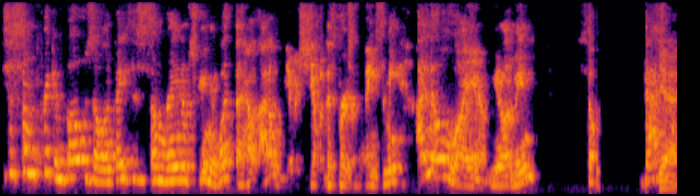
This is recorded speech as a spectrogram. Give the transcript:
This is some freaking bozo on face. This is some random screaming. What the hell? I don't give a shit what this person thinks of me. I know who I am. You know what I mean? So that's yeah.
